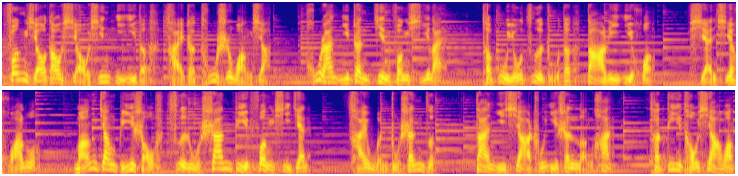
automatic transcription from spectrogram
风小刀小心翼翼地踩着凸石往下，忽然一阵劲风袭来。他不由自主的大力一晃，险些滑落，忙将匕首刺入山壁缝隙间，才稳住身子，但已吓出一身冷汗。他低头下望，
